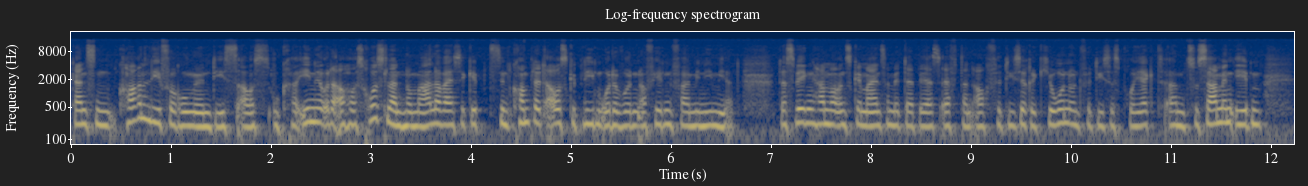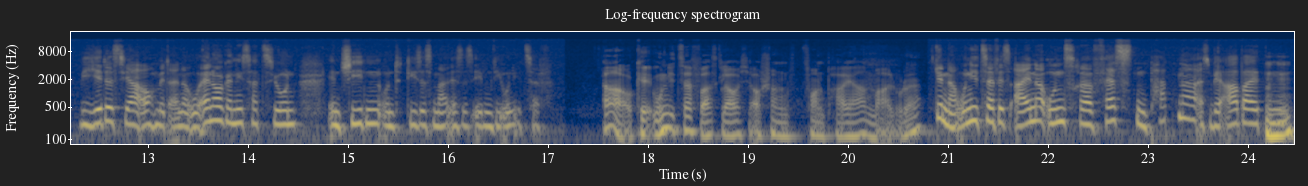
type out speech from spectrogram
ganzen Kornlieferungen, die es aus Ukraine oder auch aus Russland normalerweise gibt, sind komplett ausgeblieben oder wurden auf jeden Fall minimiert. Deswegen haben wir uns gemeinsam mit der BSF dann auch für diese Region und für dieses Projekt ähm, zusammen eben wie jedes Jahr auch mit einer UN-Organisation entschieden und dieses Mal ist es eben die UNICEF. Ah, okay. UNICEF war es, glaube ich, auch schon vor ein paar Jahren mal, oder? Genau, UNICEF ist einer unserer festen Partner. Also wir arbeiten mhm.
